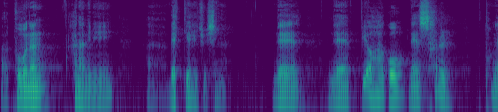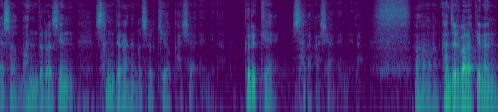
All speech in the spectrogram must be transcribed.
어, 부부는 하나님이 어, 맺게 해주시는 내, 내 뼈하고 내 살을 통해서 만들어진 상대라는 것을 기억하셔야 됩니다. 그렇게 살아가셔야 됩니다. 어, 간절히 바랍기는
